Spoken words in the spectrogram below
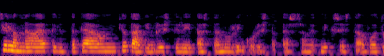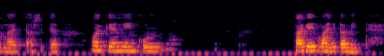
silloin minä ajattelin, että tämä on jotakin ristiriitaista nurinkurista tässä on, että miksi sitä on voitu laittaa sitten oikein niin kuin, tai ei mainita mitään.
